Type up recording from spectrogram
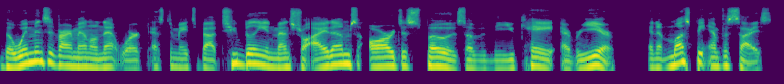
The Women's Environmental Network estimates about 2 billion menstrual items are disposed of in the UK every year. And it must be emphasized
